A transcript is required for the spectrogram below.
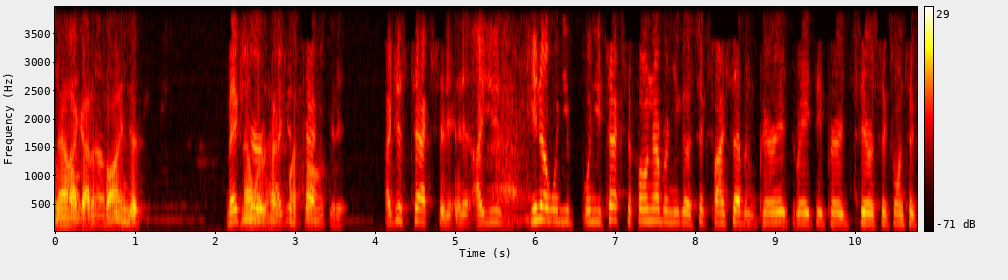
Now I got to find it. Make Now sure where the I just my phone? texted it. I just texted it, and it, I use you know when you when you text the phone number and you go six five seven period three eight three period zero six one six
